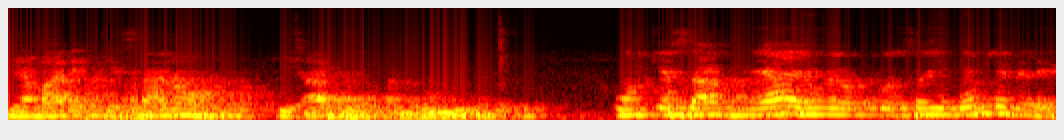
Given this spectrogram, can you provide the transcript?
कि हमारे किसानों की आर्थिक मजबूती बने। उनके साथ न्याय हुए, उनको सही मूल्य मिले।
